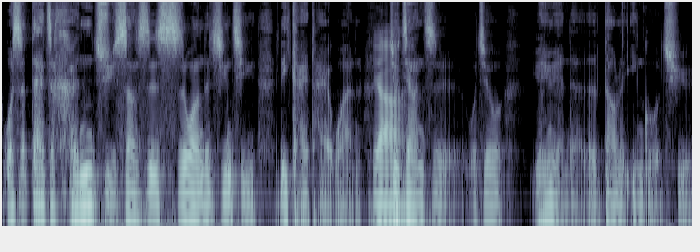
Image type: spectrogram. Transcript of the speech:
我是带着很沮丧、是失望的心情离开台湾。就这样子，我就远远的到了英国去。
